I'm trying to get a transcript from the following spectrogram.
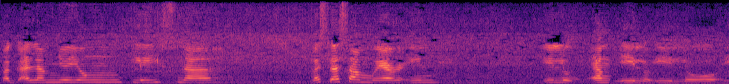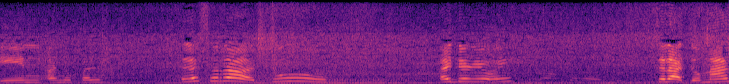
pag alam nyo yung place na, basta somewhere in, ilo, ang ilo, ilo, in, ano pala, ala, sarado. Ay, there you eh. Sarado man?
